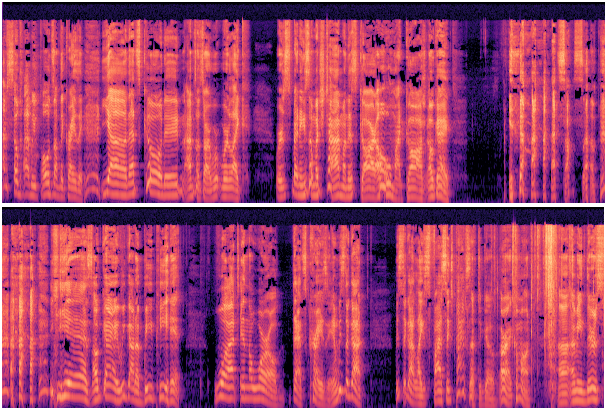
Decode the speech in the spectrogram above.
I'm so glad we pulled something crazy. Yo, that's cool, dude. I'm so sorry. We're, we're like, we're spending so much time on this card. Oh my gosh. Okay. That's awesome. yes, okay, we got a BP hit. What in the world? That's crazy. And we still got we still got like five, six packs left to go. All right, come on. Uh, I mean, there's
